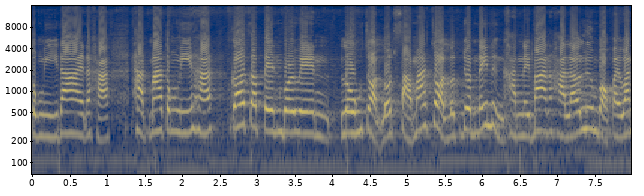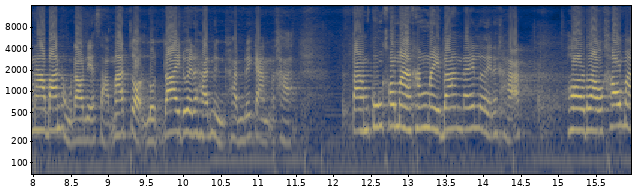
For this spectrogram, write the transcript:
ตรงนี้ได้นะคะ ถัดมาตรงนี้นะคะก็จะเป็นบริเวณโรงจอดรถสามารถจอดรถยนต์ได้หนึ่งคันในบ้านนะคะ แล้วลืมบอกไปว่าหน้าบ้านของเราเนี่ยสามารถจอดรถได้ด้วยนะคะหนึ่งคันด้วยกันนะคะ ตามกุ้งเข้ามาข้างในบ้านได้เลยนะคะ พอเราเข้ามา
